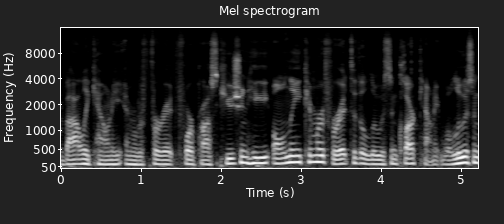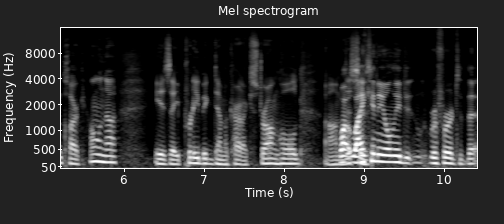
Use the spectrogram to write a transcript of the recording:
Ravalli County and refer it for prosecution. He only can refer it to the Lewis and Clark County. Well, Lewis and Clark Helena is a pretty big Democratic stronghold. Um, Why, why is- can he only refer to the?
